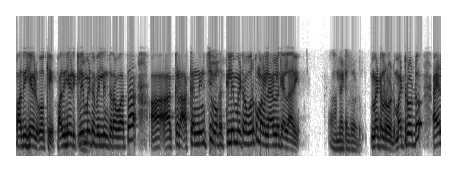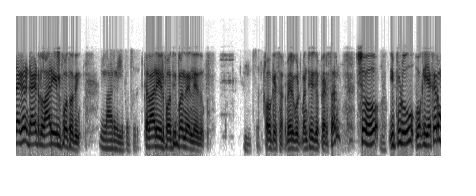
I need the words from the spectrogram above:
పదిహేడు ఓకే. పదిహేడు కిలోమీటర్ వెళ్ళిన తర్వాత అక్కడ అక్కడి నుంచి ఒక కిలోమీటర్ వరకు మన ల్యాండ్లోకి వెళ్ళాలి. Metal road metal road. మట్టి రోడ్డు అయినా కానీ డైరెక్ట్ లారీ వెళ్ళిపోతుంది. లారీ వెళ్ళిపోతుంది. లారీ వెళ్ళిపోతుంది ఇబ్బంది ఏం లేదు. ఓకే సార్ వెరీ గుడ్ మంచిగా చెప్పారు సార్ సో ఇప్పుడు ఒక ఎకరం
